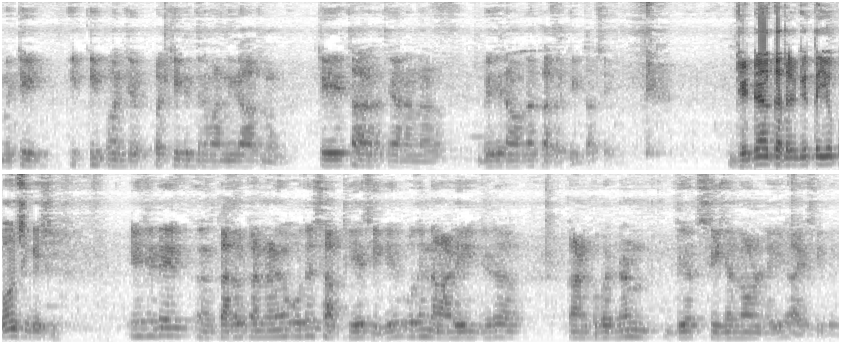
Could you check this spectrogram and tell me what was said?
ਮਿਤੀ 21/5/25 ਦੀ ਦਰਮਿਆਨੀ ਰਾਤ ਨੂੰ ਤੇਜ਼ ਧਾਰ ਹਥਿਆਰਾਂ ਨਾਲ ਵਿਜੇ ਰਾਮ ਦਾ ਕਤਲ ਕੀਤਾ ਸੀ। ਜਿਹੜਾ ਕਤਲ ਕੀਤਾ ਜੀ ਉਹ ਕੌਣ ਸੀਗੇ ਜੀ? ਇਹ ਜਿਹੜੇ ਕਤਲ ਕਰਨ ਵਾਲੇ ਉਹਦੇ ਸਾਥੀ ਹੀ ਸੀਗੇ ਉਹਦੇ ਨਾਲ ਹੀ ਜਿਹੜਾ ਕਣਕ ਵੱਢਣ ਦੇ ਸੀਜ਼ਨ ਲਾਉਣ ਲਈ ਆਏ ਸੀਗੇ।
